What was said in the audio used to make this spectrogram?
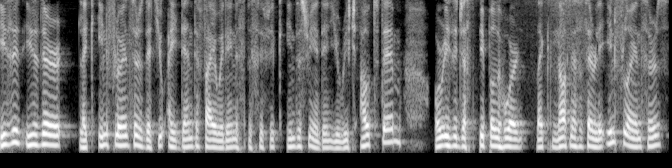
is it is there like influencers that you identify within a specific industry and then you reach out to them or is it just people who are like not necessarily influencers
